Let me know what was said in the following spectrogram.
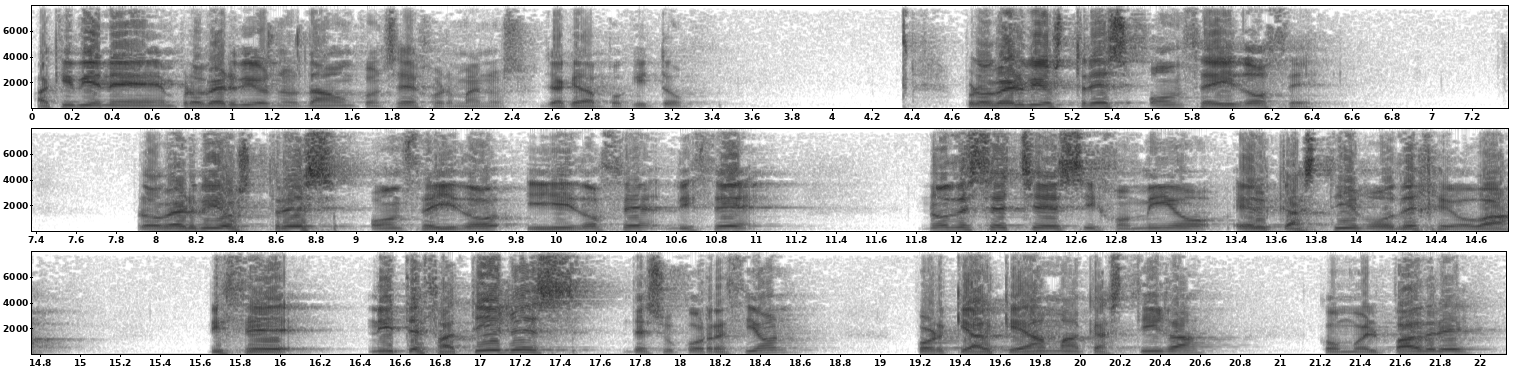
aquí viene en Proverbios, nos da un consejo, hermanos, ya queda poquito. Proverbios 3, 11 y 12. Proverbios 3, 11 y 12 dice, no deseches, hijo mío, el castigo de Jehová. Dice, ni te fatigues de su corrección, porque al que ama castiga, como el Padre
